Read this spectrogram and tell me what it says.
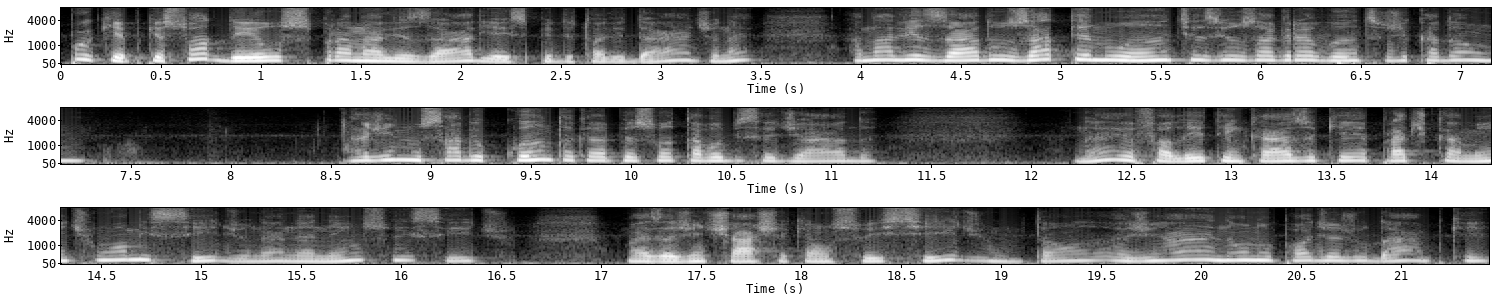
Por quê? Porque só Deus, para analisar, e a espiritualidade, né? Analisar os atenuantes e os agravantes de cada um. A gente não sabe o quanto aquela pessoa estava obsediada. Né? Eu falei, tem caso que é praticamente um homicídio, né? não é nem um suicídio. Mas a gente acha que é um suicídio, então a gente, ah, não, não pode ajudar, porque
